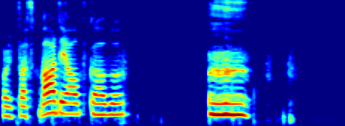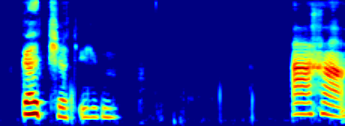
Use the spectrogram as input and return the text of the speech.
Und was war die Aufgabe? Äh, Gadget üben. Aha.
